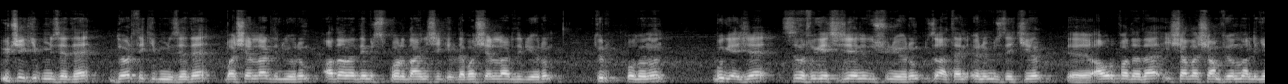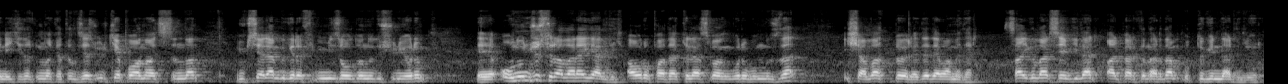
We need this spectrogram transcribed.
3 ekibimize de, 4 ekibimize de başarılar diliyorum. Adana Demirspor'a da aynı şekilde başarılar diliyorum. Türk futbolunun bu gece sınıfı geçeceğini düşünüyorum. Zaten önümüzdeki yıl e, Avrupa'da da inşallah Şampiyonlar Ligi'ne iki takımla katılacağız. Ülke puanı açısından yükselen bir grafiğimiz olduğunu düşünüyorum. E, 10. sıralara geldik Avrupa'da klasman grubumuzda. İnşallah böyle de devam eder. Saygılar, sevgiler. Alper Kınar'dan mutlu günler diliyorum.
